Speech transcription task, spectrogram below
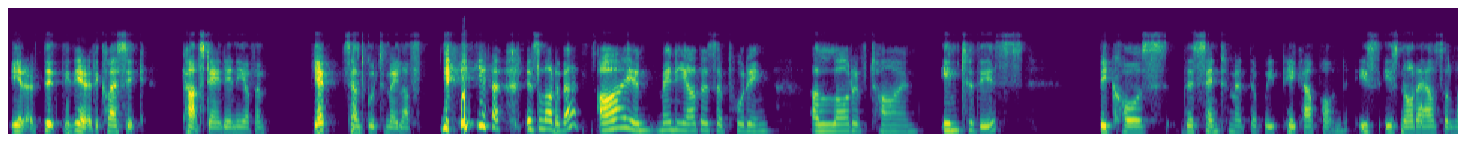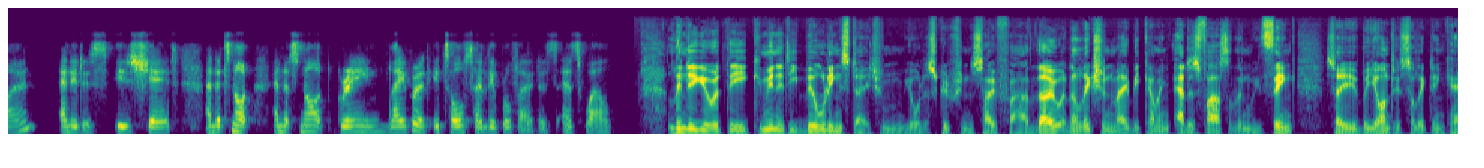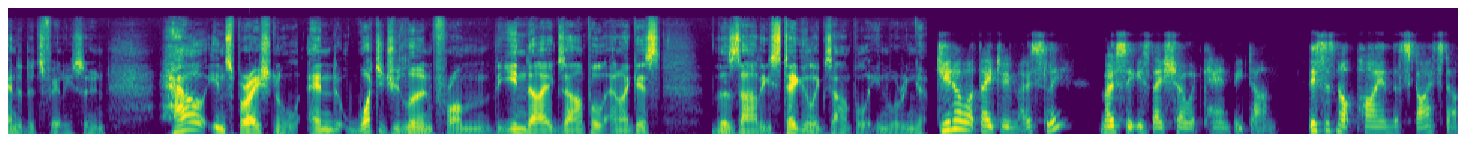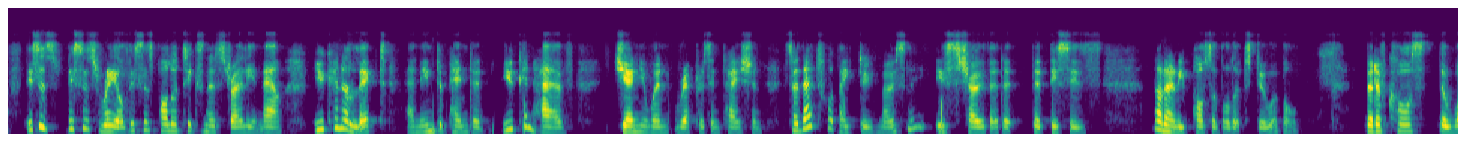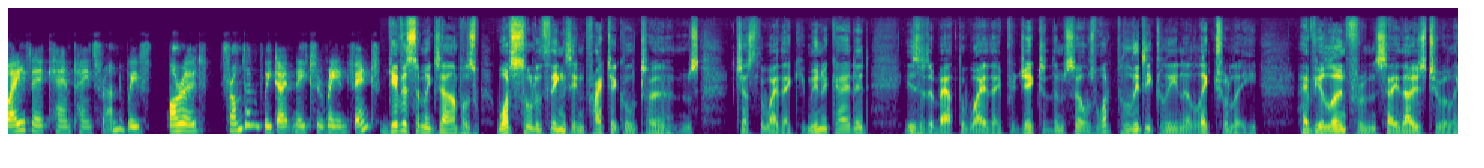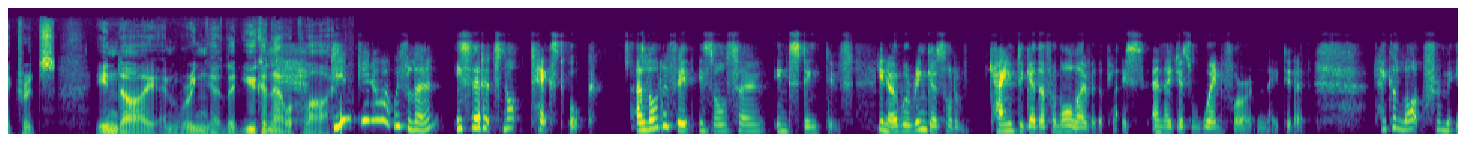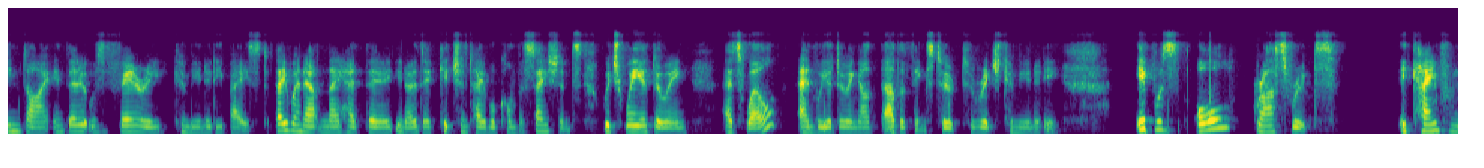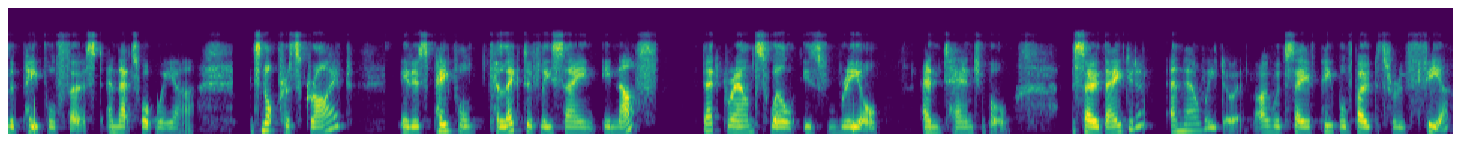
you know, the, you know, the classic can't stand any of them. Yep, sounds good to me, love. yeah, there's a lot of that. I and many others are putting a lot of time into this because the sentiment that we pick up on is is not ours alone and it is is shared and it's not and it's not green labor it's also liberal voters as well Linda, you're at the community building stage from your description so far, though an election may be coming at us faster than we think, so you'll be on to selecting candidates fairly soon. How inspirational and what did you learn from the Indi example and I guess the Zali Steggall example in Warringah? Do you know what they do mostly? Mostly is they show it can be done. This is not pie in the sky stuff. This is this is real. This is politics in Australia now. You can elect an independent. You can have genuine representation. So that's what they do mostly is show that it that this is not only possible, it's doable. But of course, the way their campaigns run, we've borrowed from them. We don't need to reinvent. Give us some examples. What sort of things, in practical terms, just the way they communicated? Is it about the way they projected themselves? What politically and electorally have you learned from, say, those two electorates, Indi and Warringah, that you can now apply? Do you, do you know what we've learned? Is that it's not textbook a lot of it is also instinctive. You know, Warringah sort of came together from all over the place and they just went for it and they did it. Take a lot from Indi in that it was very community based. They went out and they had their, you know, their kitchen table conversations, which we are doing as well, and we are doing other things to to reach community. It was all grassroots. It came from the people first, and that's what we are. It's not prescribed. It is people collectively saying enough that groundswell is real and tangible. So they did it, and now we do it. I would say if people vote through fear,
